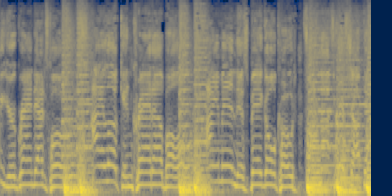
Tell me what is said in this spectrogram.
your granddad's clothes. I look incredible. I'm in this big old coat from the thrift shop.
